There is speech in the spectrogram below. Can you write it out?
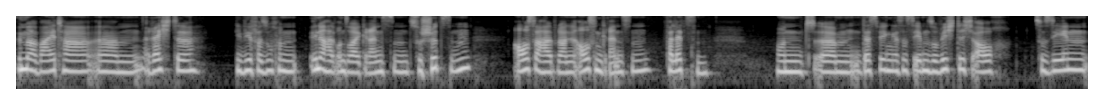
immer weiter ähm, Rechte, die wir versuchen innerhalb unserer Grenzen zu schützen, außerhalb oder an den Außengrenzen verletzen. Und ähm, deswegen ist es eben so wichtig, auch zu sehen,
